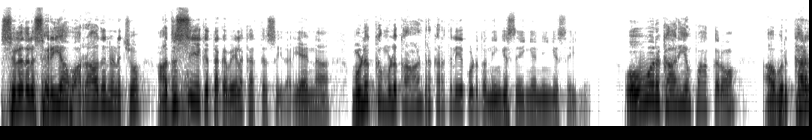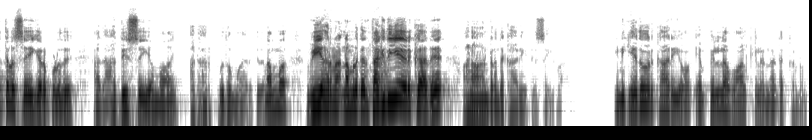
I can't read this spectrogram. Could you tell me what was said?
சிலதில் சரியாக வராதுன்னு நினச்சோம் அதிசயிக்கத்தக்க வேலை கர்த்தர் செய்தார். ஏன்னா முழுக்க முழுக்க ஆண்டு கருத்துலேயே கொடுத்தோம். நீங்கள் செய்யுங்க நீங்கள் செய்யுங்க. ஒவ்வொரு காரியம் பார்க்குறோம் அவர் கருத்தில் செய்கிற பொழுது அது அதிசயமாய் அது அற்புதமாக இருக்குது. நம்ம விஆர்னா நம்மளுக்கு அந்த தகுதியே இருக்காது ஆனால் ஆண்டு அந்த காரியத்தை செய்வார். இன்றைக்கி ஏதோ ஒரு காரியம் என் பிள்ளை வாழ்க்கையில் நடக்கணும்.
